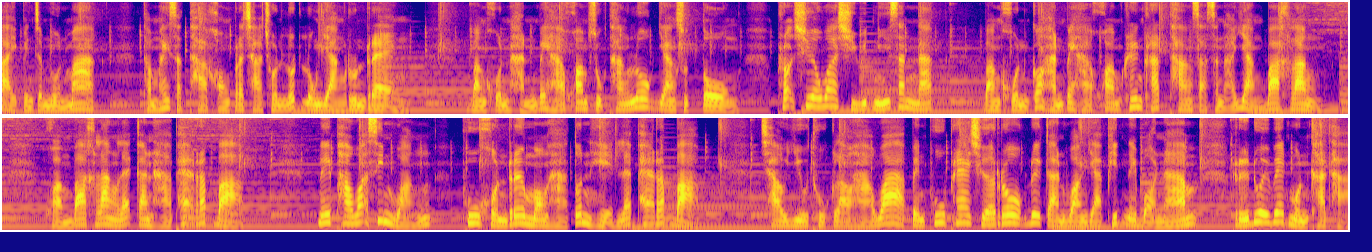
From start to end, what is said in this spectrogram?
ตายเป็นจำนวนมากทำให้ศรัทธาของประชาชนลดลงอย่างรุนแรง บางคนหันไปหาความสุขทางโลกอย่างสุดโต่งเพราะเชื่อว่าชีวิตนี้สั้นนัก บางคนก็หันไปหาความเคร่งครัดทางศาสนาอย่างบ้าคลั่ง ความบ้าคลั่งและการหาแพะรับบาป ในภาวะสิ้นหวัง ผู้คนเริ่มมองหาต้นเหตุและแพะรับบาป ชาวยิวถูกกล่าวหาว่าเป็นผู้แพร่เชื้อโรคด้วยการวางยาพิษในบ่อน้ำหรือด้วยเวทมนต์คาถา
